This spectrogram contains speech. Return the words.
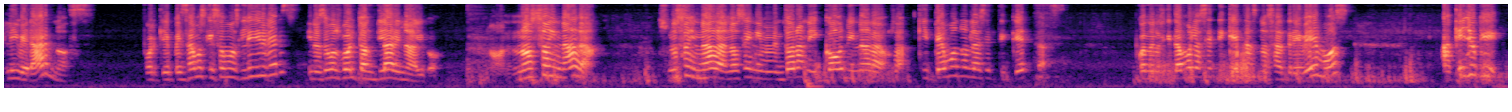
liberarnos, porque pensamos que somos libres y nos hemos vuelto a anclar en algo. No, no soy nada, no soy nada, no soy ni mentora, ni coach, ni nada. O sea, quitémonos las etiquetas. Cuando nos quitamos las etiquetas, nos atrevemos a aquello que,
